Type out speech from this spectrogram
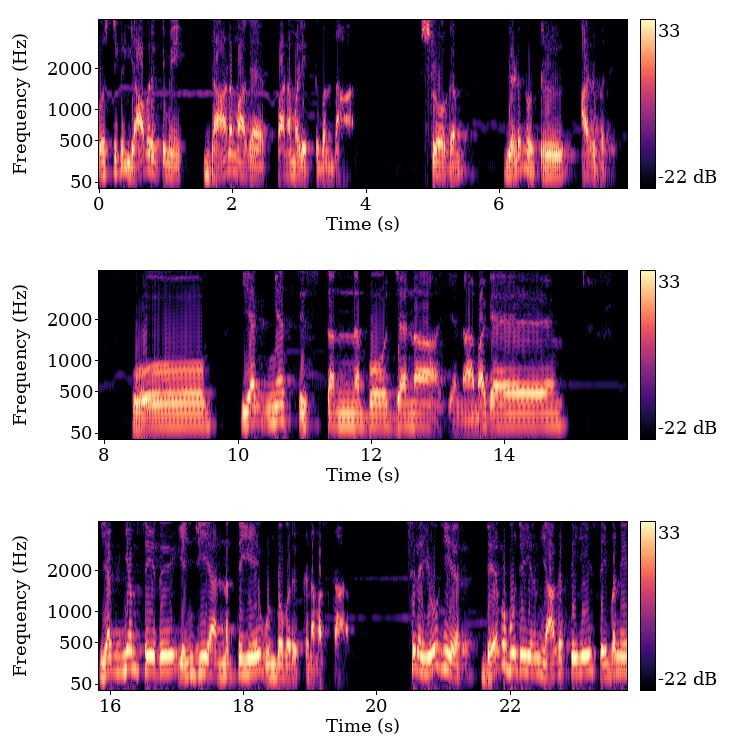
கோஷ்டிகள் யாவருக்குமே தானமாக பணமளித்து வந்தார். ஸ்லோகம் எழுநூற்று அறுபது. ஓம் யக்ஞசிஷ்டன்ன போஜனாய நமக. யக்ஞம் செய்து எஞ்சிய அன்னத்தையே உண்பவருக்கு நமஸ்காரம். சில யோகியர் தேவ பூஜை எனும் யாகத்தையே செய்வனே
